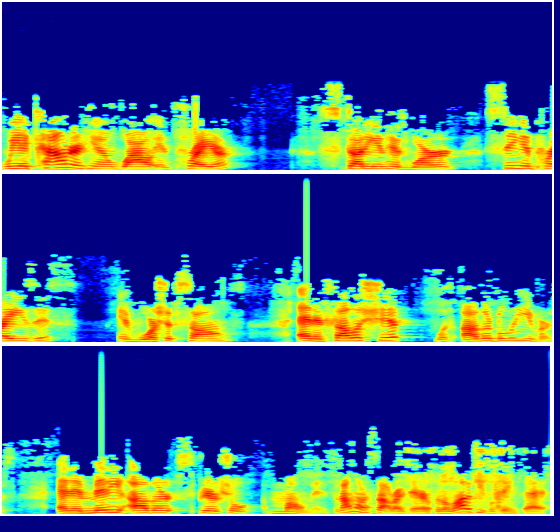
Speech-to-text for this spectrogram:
We encounter Him while in prayer, studying His Word, singing praises in worship songs, and in fellowship with other believers, and in many other spiritual moments. And I want to stop right there because a lot of people think that,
